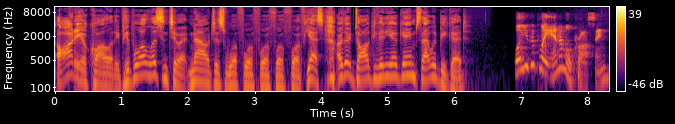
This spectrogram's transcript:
audio quality. People won't listen to it now. Just woof woof woof woof woof. Yes, are there dog video games? That would be good. Well, you could play Animal Crossing,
